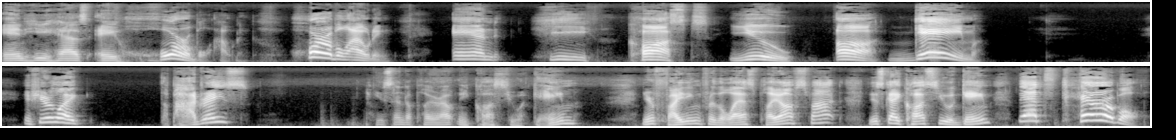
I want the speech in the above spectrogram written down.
and he has a horrible outing, horrible outing, and he costs you a game. If you're like the Padres, you send a player out and he costs you a game. You're fighting for the last playoff spot. This guy costs you a game. That's terrible.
